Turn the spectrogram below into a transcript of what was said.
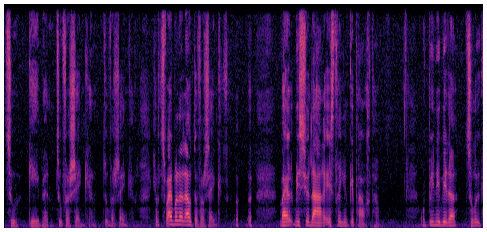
zu geben, zu verschenken, zu verschenken. Ich habe zweimal ein Auto verschenkt, weil Missionare es dringend gebraucht haben. Und bin ich wieder zurück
